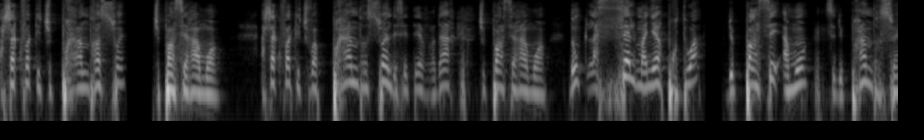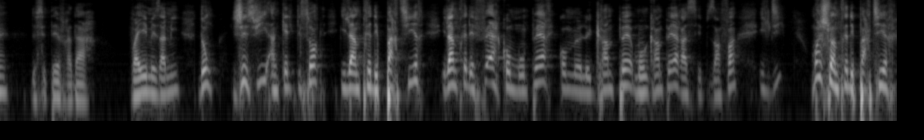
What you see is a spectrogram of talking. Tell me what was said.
à chaque fois que tu prendras soin, tu penseras à moi. À chaque fois que tu vas prendre soin de cette œuvre d'art, tu penseras à moi. Donc la seule manière pour toi de penser à moi, c'est de prendre soin de cette œuvre d'art. Voyez mes amis? Donc Jésus, en quelque sorte, il est en train de partir, il est en train de faire comme mon père, comme le grand-père, mon grand-père à ses enfants. Il dit, moi je suis en train de partir.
